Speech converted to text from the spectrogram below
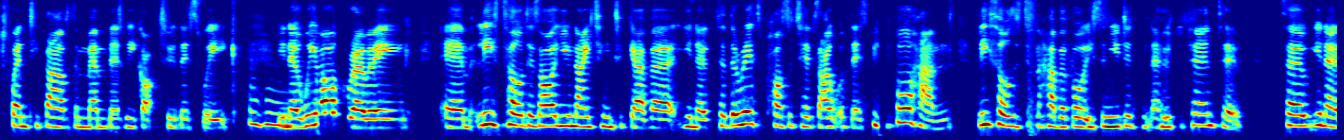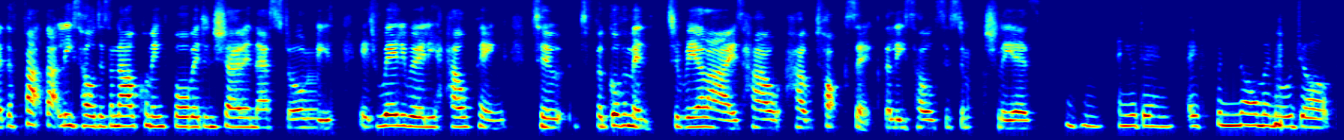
20,000 members we got to this week. Mm-hmm. You know, we are growing. Um, leaseholders are uniting together, you know, so there is positives out of this. Beforehand, leaseholders didn't have a voice and you didn't know who to turn to. So, you know, the fact that leaseholders are now coming forward and sharing their stories, it's really, really helping to for government to realise how how toxic the leasehold system actually is. Mm-hmm. And you're doing a phenomenal job.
